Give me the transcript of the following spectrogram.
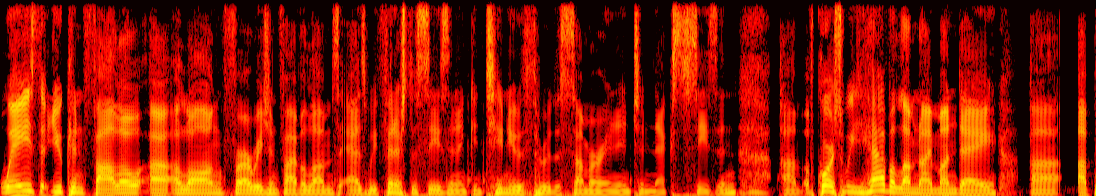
ways that you can follow uh, along for our Region 5 alums as we finish the season and continue through the summer and into next season. Um, of course, we have Alumni Monday uh, up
